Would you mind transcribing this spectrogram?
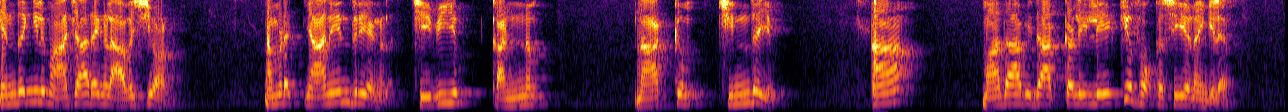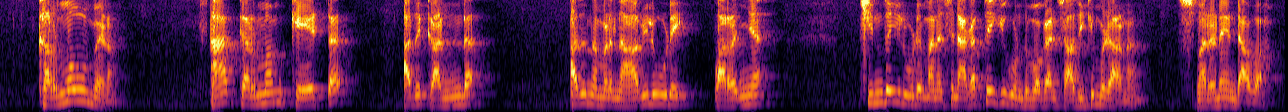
എന്തെങ്കിലും ആചാരങ്ങൾ ആവശ്യമാണ്. നമ്മുടെ ജ്ഞാനേന്ദ്രിയങ്ങൾ ചെവിയും കണ്ണും നാക്കും ചിന്തയും ആ മാതാപിതാക്കളിലേക്ക് ഫോക്കസ് ചെയ്യണമെങ്കിൽ കർമ്മവും വേണം. ആ കർമ്മം കേട്ട് അത് കണ്ട് അത് നമ്മൾ നാവിലൂടെ പറഞ്ഞ് ചിന്തയിലൂടെ മനസ്സിനകത്തേക്ക് കൊണ്ടുപോകാൻ സാധിക്കുമ്പോഴാണ് സ്മരണ ഉണ്ടാവുക.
